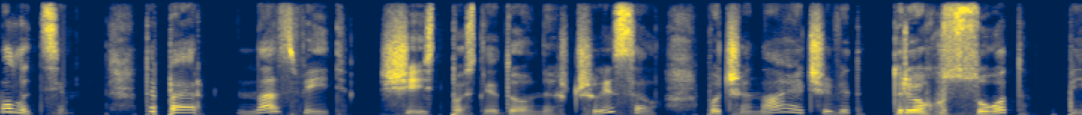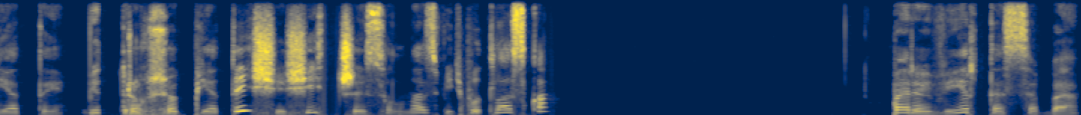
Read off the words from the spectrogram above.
Молодці. Тепер назвіть 6 послідовних чисел, починаючи від 305. Від 305 ще 6 чисел. Назвіть, будь ласка. Перевірте себе.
